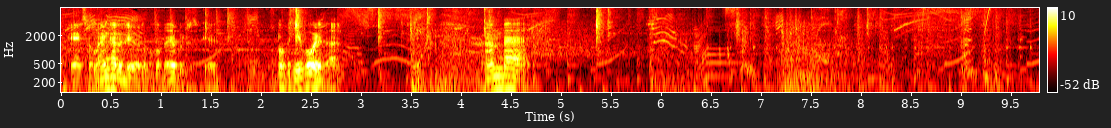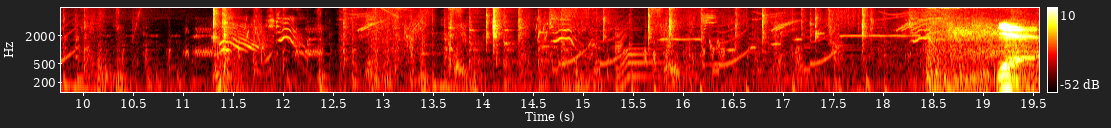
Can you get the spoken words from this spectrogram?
Okay, so learned how to do it a little bit, which is good. Oh, he avoided that. I'm bad. Yeah.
